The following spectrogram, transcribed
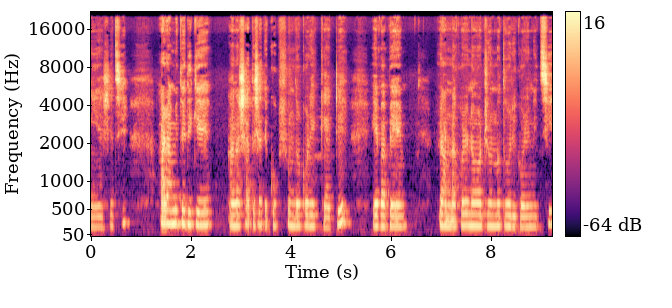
নিয়ে এসেছে। আর আমি তো এদিকে আনার সাথে সাথে খুব সুন্দর করে কেটে এভাবে রান্না করে নেওয়ার জন্য তৈরি করে নিচ্ছি।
